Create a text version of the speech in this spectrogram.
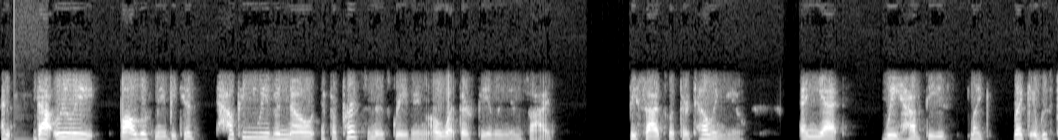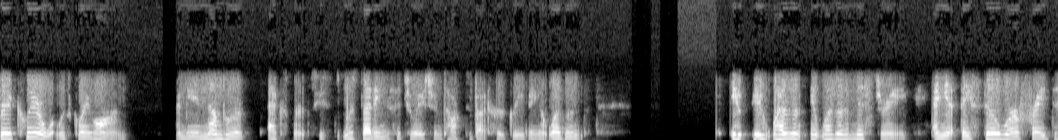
And mm. that really boggles me because how can you even know if a person is grieving or what they're feeling inside, besides what they're telling you? And yet we have these like like it was very clear what was going on. I mean, a number of experts who were studying the situation talked about her grieving. It wasn't it, it wasn't it wasn't a mystery and yet they still were afraid to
